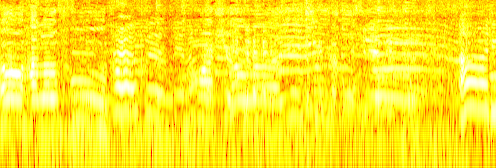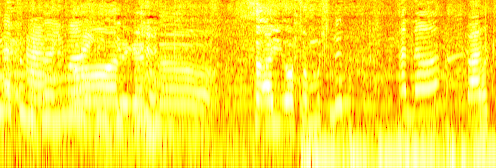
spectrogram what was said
Oh, halal food. Halal food. you know? Masya Allah. Yes, yes, yes. Ah, arigatou gozaimasu. Oh, arigato. So are you also Muslim? Ano, but Okay.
